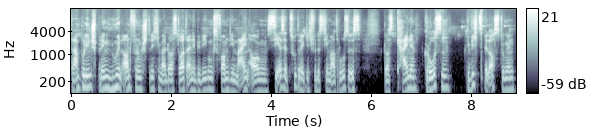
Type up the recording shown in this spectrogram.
Trampolinspringen, nur in Anführungsstrichen, weil du hast dort eine Bewegungsform, die in meinen Augen sehr, sehr zuträglich für das Thema Arthrose ist. Du hast keine großen Gewichtsbelastungen,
